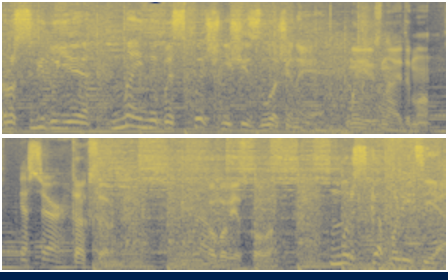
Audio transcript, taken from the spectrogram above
розслідує найнебезпечніші злочини. Ми їх знайдемо. Так, сер. Обов'язково. Морська поліція.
